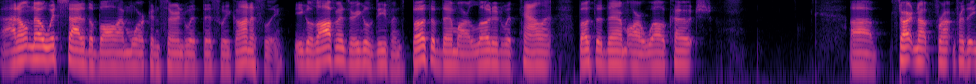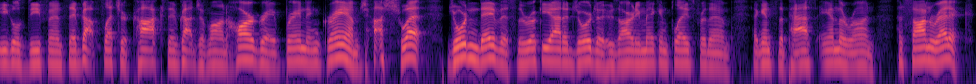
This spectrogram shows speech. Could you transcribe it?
I don't know which side of the ball I'm more concerned with this week, honestly. Eagles offense or Eagles defense. Both of them are loaded with talent. Both of them are well coached. Uh, starting up front for the Eagles defense, they've got Fletcher Cox, they've got Javon Hargrave, Brandon Graham, Josh Sweat, Jordan Davis, the rookie out of Georgia, who's already making plays for them against the pass and the run. Haason Reddick,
